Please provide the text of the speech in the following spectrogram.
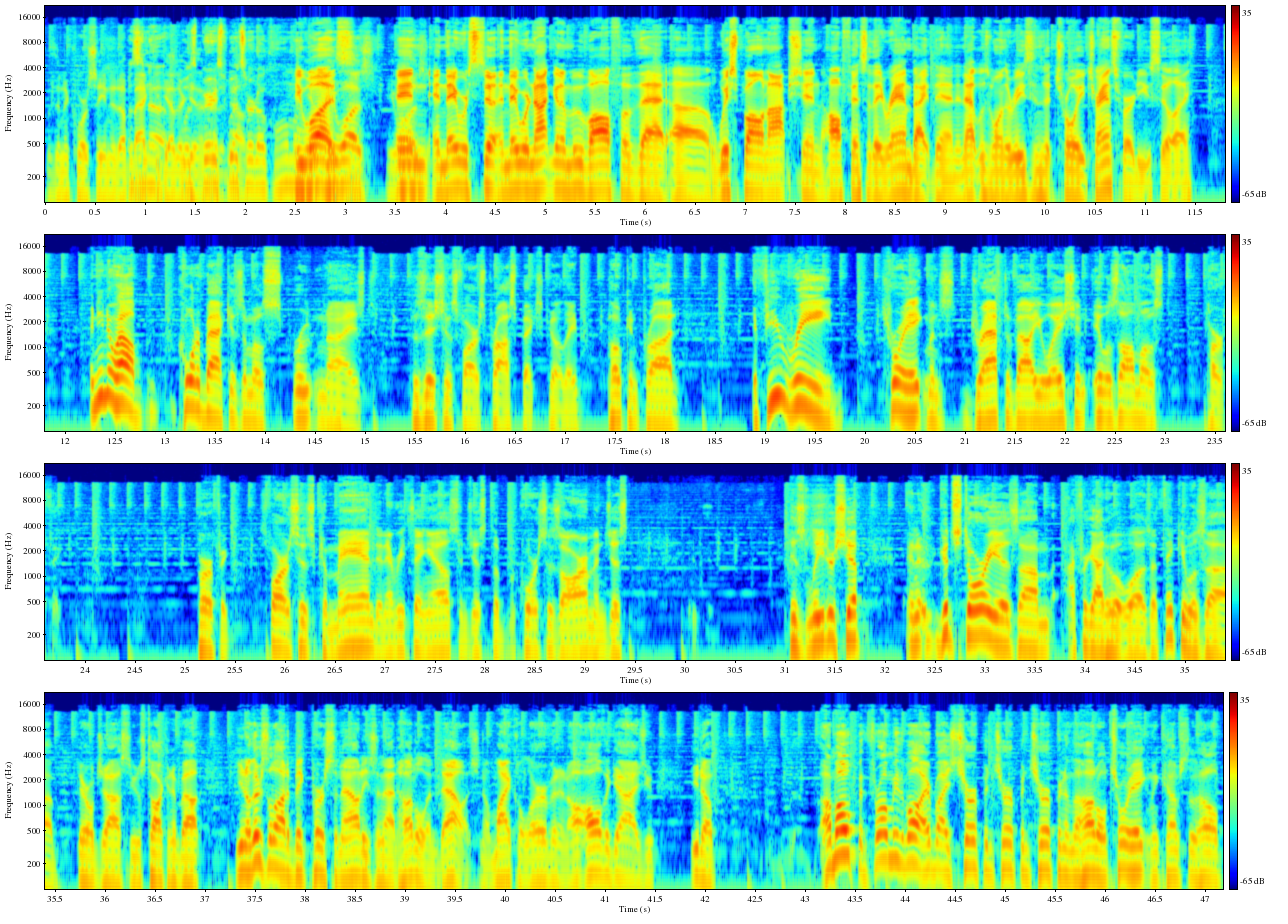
But then, of course, he ended up Wasn't, back uh, together. was again Barry. Switzer at Oklahoma? He was. He was. He and was. and they were still and they were not going to move off of that uh, wishbone option offense that they ran back then, and that was one of the reasons that Troy transferred to UCLA. And you know how quarterback is the most scrutinized position as far as prospects go. They poke and prod. If you read Troy Aikman's draft evaluation, it was almost perfect. Perfect. As far as his command and everything else, and just, the, of course, his arm and just his leadership. And a good story is um, I forgot who it was. I think it was uh, Daryl Johnston. He was talking about, you know, there's a lot of big personalities in that huddle in Dallas. You know, Michael Irvin and all, all the guys. You, you know, I'm open. Throw me the ball. Everybody's chirping, chirping, chirping in the huddle. Troy Aikman comes to the huddle,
